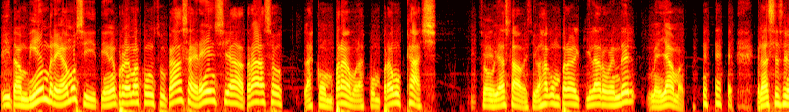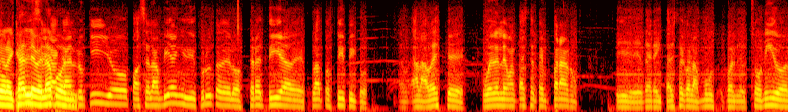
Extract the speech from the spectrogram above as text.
y, también bregamos si tienen problemas con su casa, herencia, atraso, las compramos, las compramos cash. So, ya sabes, si vas a comprar, alquilar o vender, me llaman. Gracias, señor alcalde, ¿verdad? Por... el Luquillo, pásenla bien y disfrute de los tres días de platos típicos, a la vez que pueden levantarse temprano y deleitarse con, la con el sonido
